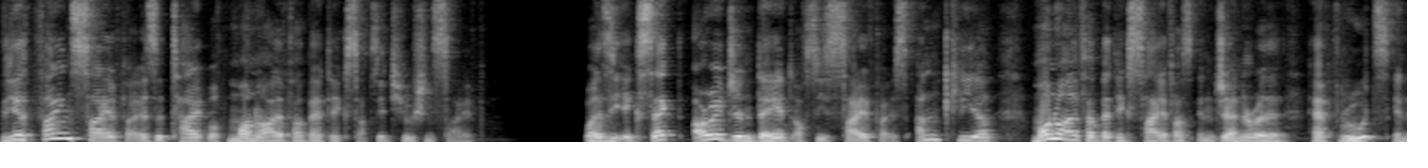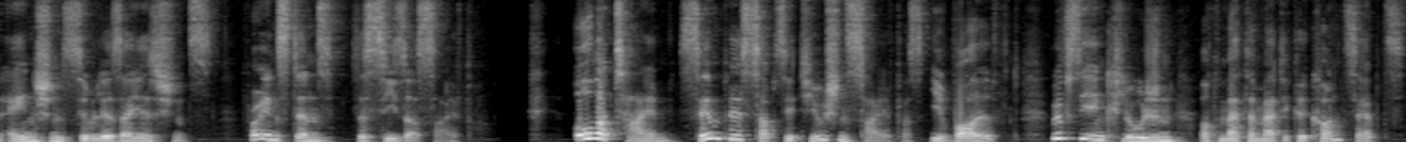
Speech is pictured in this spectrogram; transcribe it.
The affine cipher is a type of monoalphabetic substitution cipher. While the exact origin date of this cipher is unclear, monoalphabetic ciphers in general have roots in ancient civilizations, for instance the Caesar cipher. Over time, simple substitution ciphers evolved with the inclusion of mathematical concepts,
